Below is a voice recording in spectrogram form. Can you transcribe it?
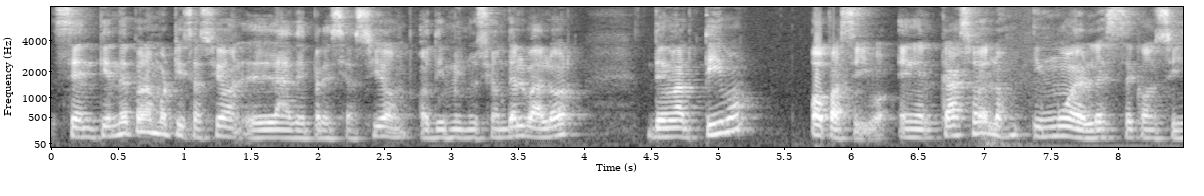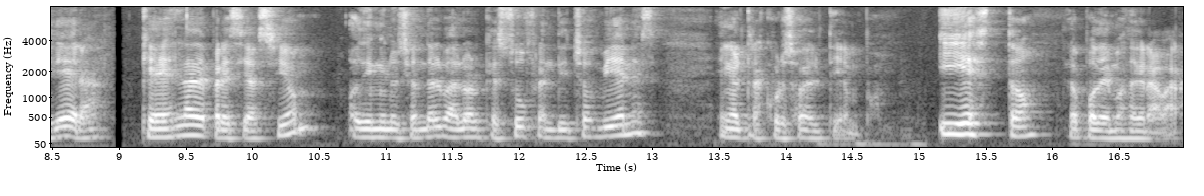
Se entiende por amortización la depreciación o disminución del valor de un activo o pasivo. En el caso de los inmuebles se considera que es la depreciación o disminución del valor que sufren dichos bienes en el transcurso del tiempo. Y esto lo podemos degravar.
